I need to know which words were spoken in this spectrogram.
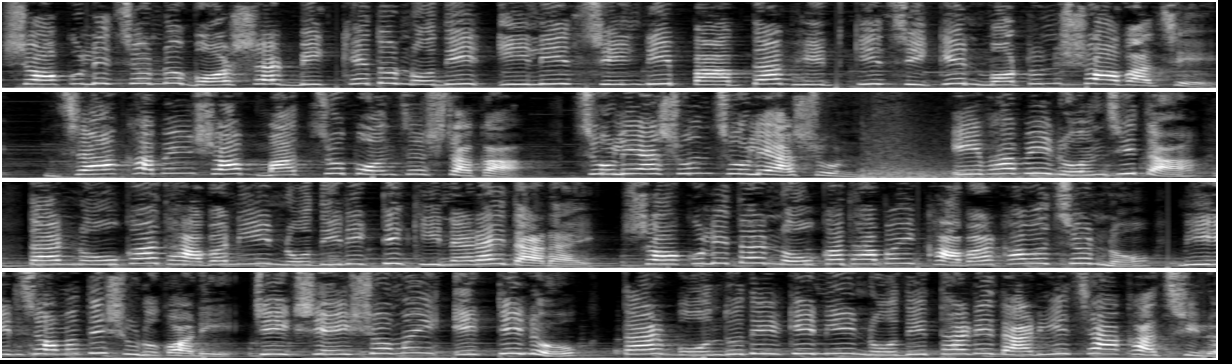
সকলের জন্য বর্ষার বিখ্যাত নদীর ইলিশ, চিংড়ি, পাবদা, ভেটকি, চিকেন, মটন সব আছে। যা খাবেন সব মাত্র পঞ্চাশ টাকা। চলে আসুন চলে আসুন। এভাবে রঞ্জিতা তার নৌকা, ধাবা নিয়ে নদীর একটি কিনারায় দাঁড়ায়। সকলে তার নৌকা, ধাবায় খাবার খাওয়ার জন্য ভিড় জমাতে শুরু করে। ঠিক সেই সময় একটি লোক তার বন্ধুদেরকে নিয়ে নদীর ধারে দাঁড়িয়ে চা খাচ্ছিল।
